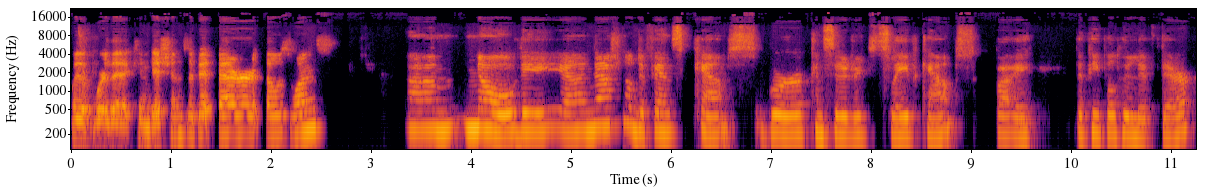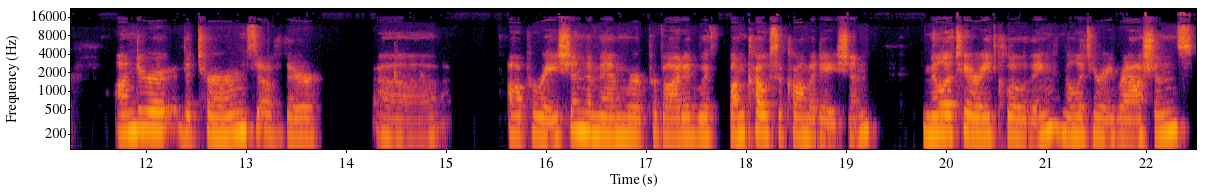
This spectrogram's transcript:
Were the conditions a bit better at those ones? Um, no, the uh, national defense camps were considered slave camps by the people who lived there. Under the terms of their uh, operation, the men were provided with bunkhouse accommodation, military clothing, military rations,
